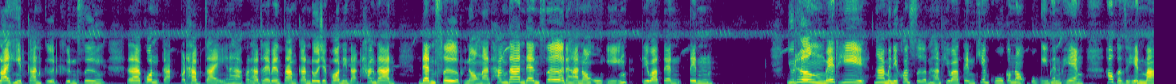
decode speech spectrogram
หลายเหตุการณ์เกิดขึ้นซึ่งหลายคนก็ประทับใจนะคะประทับใจเป็นตามกันโดยเฉพาะนี่ละทางด้านแดนเซอร์พี่น้องนะทางด้านแดนเซอร์นะคะน้องอุ้งอิงที่ว่าเต้นเต้น อยู่เทิงเวทีงานมินิคอนเสิร์ตนะคะที่ว่าเต้นเคียงคู่กับน้องอุกอีเพนเพงเฮาก็สิเห็นมา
